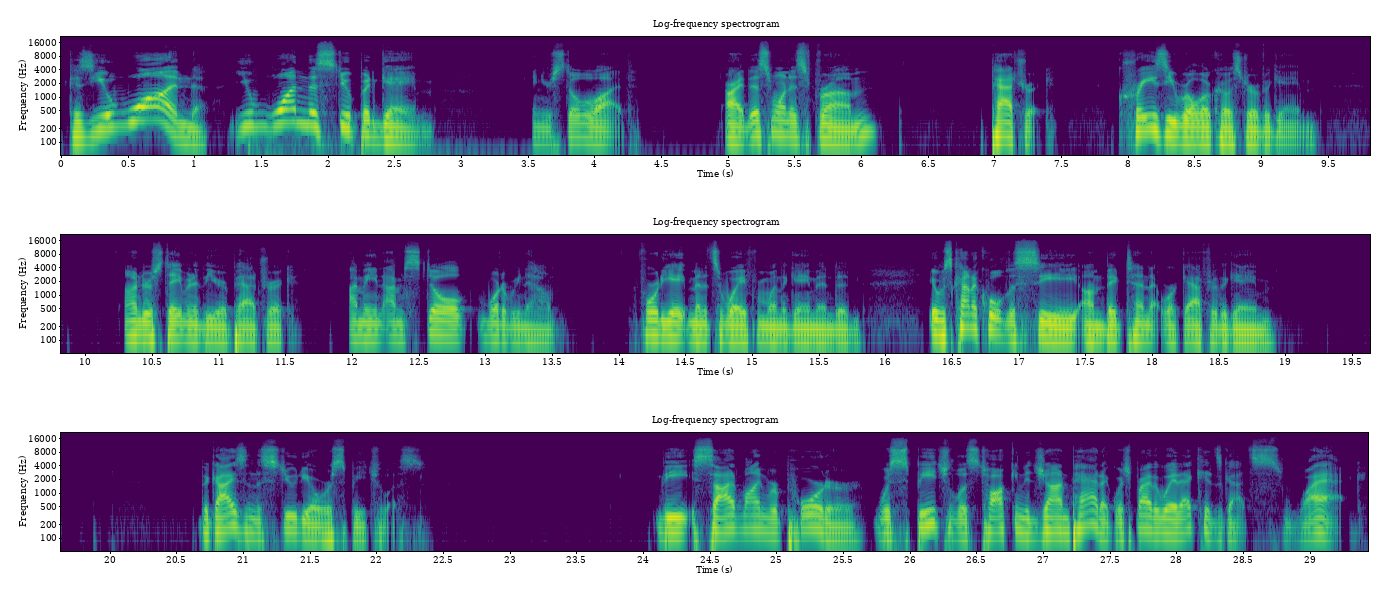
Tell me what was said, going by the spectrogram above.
because you won. You won the stupid game and you're still alive. All right, this one is from Patrick. Crazy roller coaster of a game. Understatement of the year, Patrick. I mean, I'm still, what are we now? 48 minutes away from when the game ended. It was kind of cool to see on Big Ten Network after the game. The guys in the studio were speechless. The sideline reporter was speechless talking to John Paddock, which, by the way, that kid's got swag.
